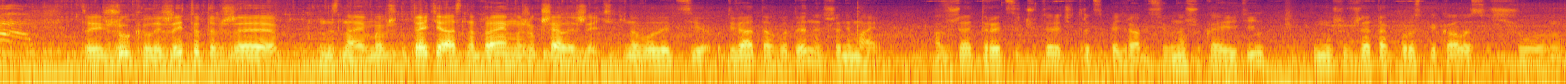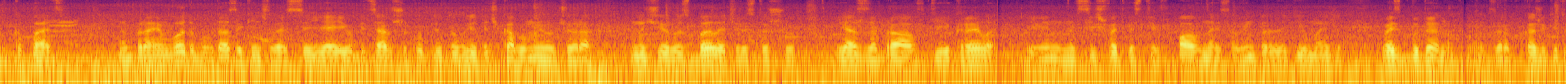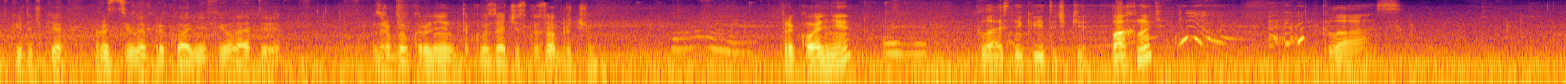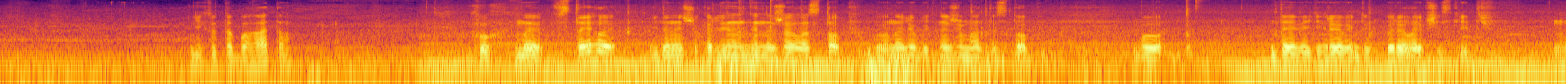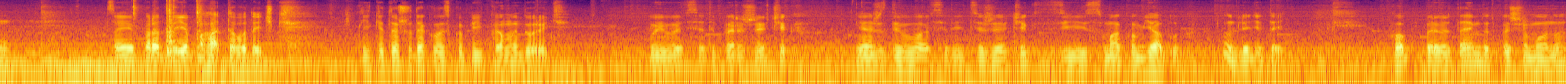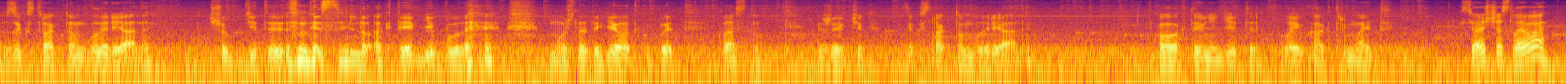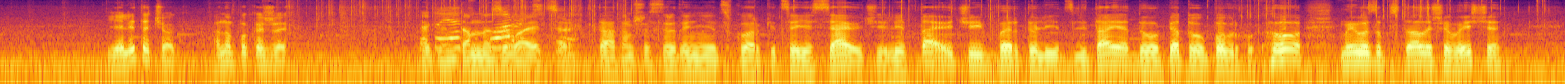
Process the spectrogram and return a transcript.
Той жук лежить тут вже, не знаю, ми вже третій раз набираємо, жук ще лежить. На вулиці 9 година ще немає. А вже 34 чи 35 градусів. Вона шукає тінь, тому що вже так порозпікалося, що ну, капець. Набираємо воду, бо вода закінчилася. Я їй обіцяв, що куплю того літачка, бо ми його вчора вночі розбили через те, що я забрав ті крила, і він на всій швидкості впав вниз, але він перелетів майже весь будинок. От зараз покажу, які тут квіточки розцвіли прикольні фіолетові. Зробив Кароліні таку зачіску з обручу. Прикольні. Класні квіточки. Пахнуть? Клас. Їх тут багато. Фух, ми встигли. Єдине, що Карліна не нажала стоп, бо вона любить нажимати стоп. Бо 9 гривень тут перелив 6 літрів. Ну, цей апарат дає багато водички. Тільки те, що деколи з копійками дурить. Появився тепер живчик. Я аж здивувався. Дивіться, живчик зі смаком яблук. Ну, для дітей. Хоп, перевертаємо, тут пише моно з екстрактом валеріани. Щоб діти не сильно активні були, можна таке от купити. Класно. Живчик з екстрактом валеріани. В кого активні діти? Лайфхак тримайте. Все, щаслива? Є літачок? Ану покажи. Як він там називається? Так, там ще всередині є цукорки. Це є сяючий, літаючий вертоліт. Злітає до п'ятого поверху. О, ми його запускали ще вище.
